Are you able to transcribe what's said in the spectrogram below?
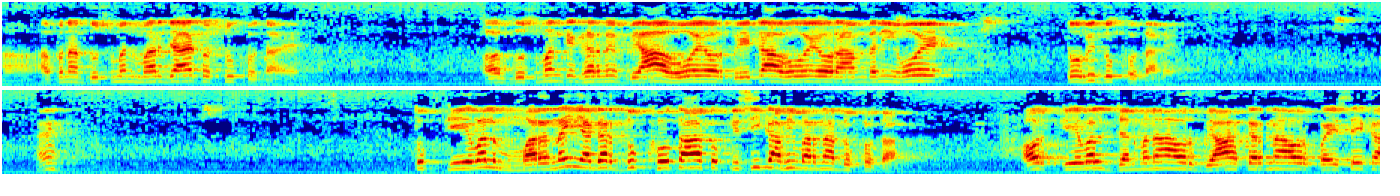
हाँ अपना दुश्मन मर जाए तो सुख होता है। और दुश्मन के घर में ब्याह होए और बेटा होए और आमदनी होए तो भी दुख होता है, है? तो केवल मरना ही अगर दुख होता तो किसी का भी मरना दुख होता। और केवल जन्मना और ब्याह करना और पैसे का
